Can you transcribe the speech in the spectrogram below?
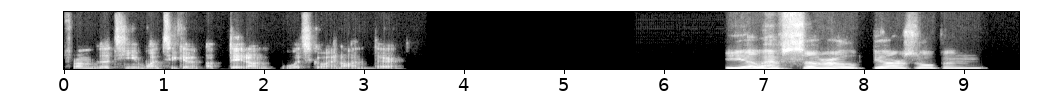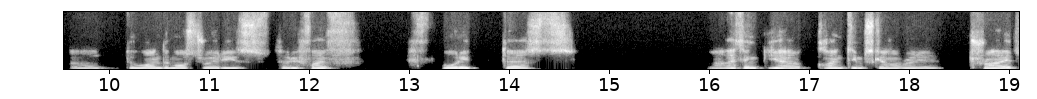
from the team want to give an update on what's going on there? Yeah, we have several PRs open. Uh, the one the most ready is 3542 tests. Uh, I think, yeah, client teams can already try it.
